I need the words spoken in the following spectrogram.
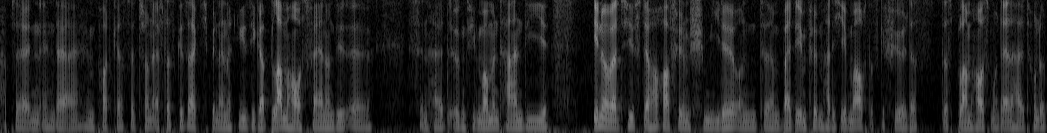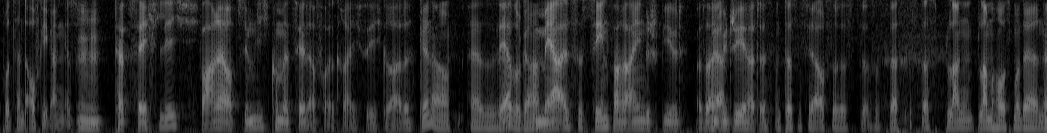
habe es ja in, in der, im Podcast jetzt schon öfters gesagt, ich bin ein riesiger Blumhouse-Fan und die äh, sind halt irgendwie momentan die innovativste Horrorfilmschmiede und ähm, bei dem Film hatte ich eben auch das Gefühl, dass das Blumhouse-Modell halt 100% aufgegangen ist. Mhm. Tatsächlich war er auch ziemlich kommerziell erfolgreich, sehe ich gerade. Genau, also sehr sogar. Mehr als das Zehnfache eingespielt, was er an Ja. Budget hatte. Und das ist ja auch so, das, das ist das, ist das Blum, Blumhouse-Modell. Ne?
